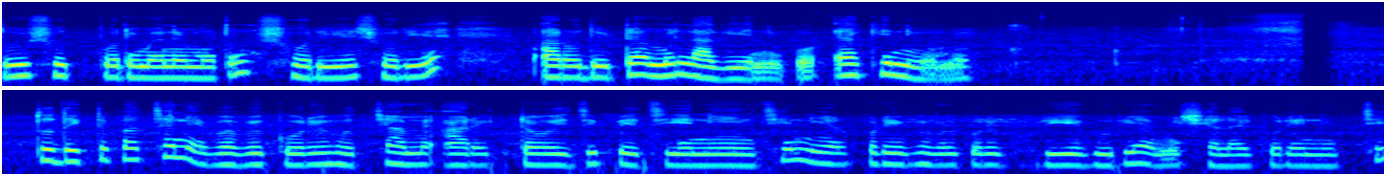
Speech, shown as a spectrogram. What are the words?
দুই সুত পরিমাণের মতন সরিয়ে সরিয়ে আরও দুইটা আমি লাগিয়ে নিব একই নিয়মে। তো দেখতে পাচ্ছেন, এভাবে করে হচ্ছে আমি আরেকটা ওই যে পেঁচিয়ে নিয়েছি, নেওয়ার পরে এভাবে করে ঘুরিয়ে ঘুরিয়ে আমি সেলাই করে নিচ্ছি।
